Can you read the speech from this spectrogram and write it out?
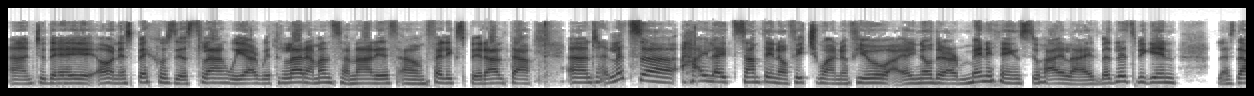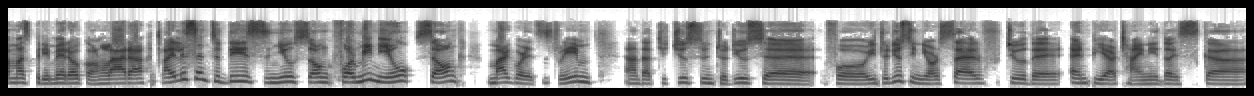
And today on Espejos de Aztlán, we are with Lara Manzanares and Felix Peralta. And let's uh, highlight something of each one of you. I know there are many things to highlight, but let's begin Las Damas primero con Lara. I listened to this new song, for me new song, Margaret's Dream, and that you choose to introduce uh, for introducing yourself to the NPR Tiny Desk uh,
